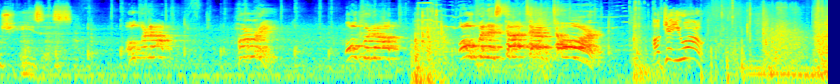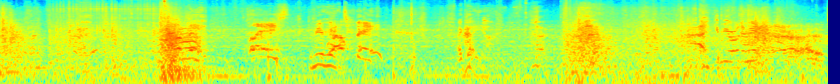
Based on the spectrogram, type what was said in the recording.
Jesus. Open up! Hurry! Open up! Open this goddamn door! I'll get you out! Help me! Please! Give me your hand. Help me! I got you. Give me your other hand.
